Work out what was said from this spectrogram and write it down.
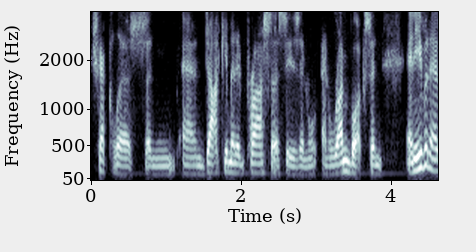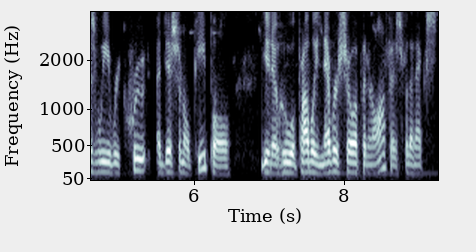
checklists and and documented processes and, and run books and and even as we recruit additional people you know who will probably never show up in an office for the next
